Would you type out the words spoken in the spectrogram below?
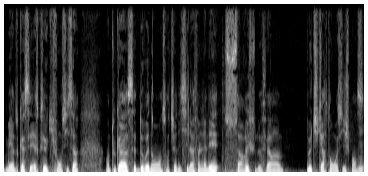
Mais en tout cas, c'est est-ce que c'est eux qui font aussi ça? En tout cas, ça devrait normalement sortir d'ici la fin de l'année. Ça risque de faire un petit carton aussi, je pense. Mm.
